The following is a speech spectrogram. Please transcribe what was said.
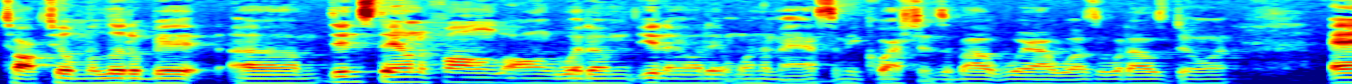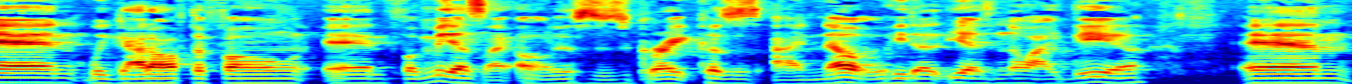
talked to him a little bit. Um, didn't stay on the phone long with him. You know, didn't want him asking me questions about where I was or what I was doing. And we got off the phone, and for me, I was like, "Oh, this is great," because I know he does. He has no idea, and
